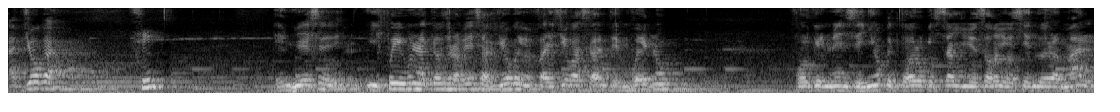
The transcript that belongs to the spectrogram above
a yoga. Sí. y fui una que otra vez al yoga y me pareció bastante bueno, porque me enseñó que todo lo que estaba yo estaba yo haciendo era mal.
